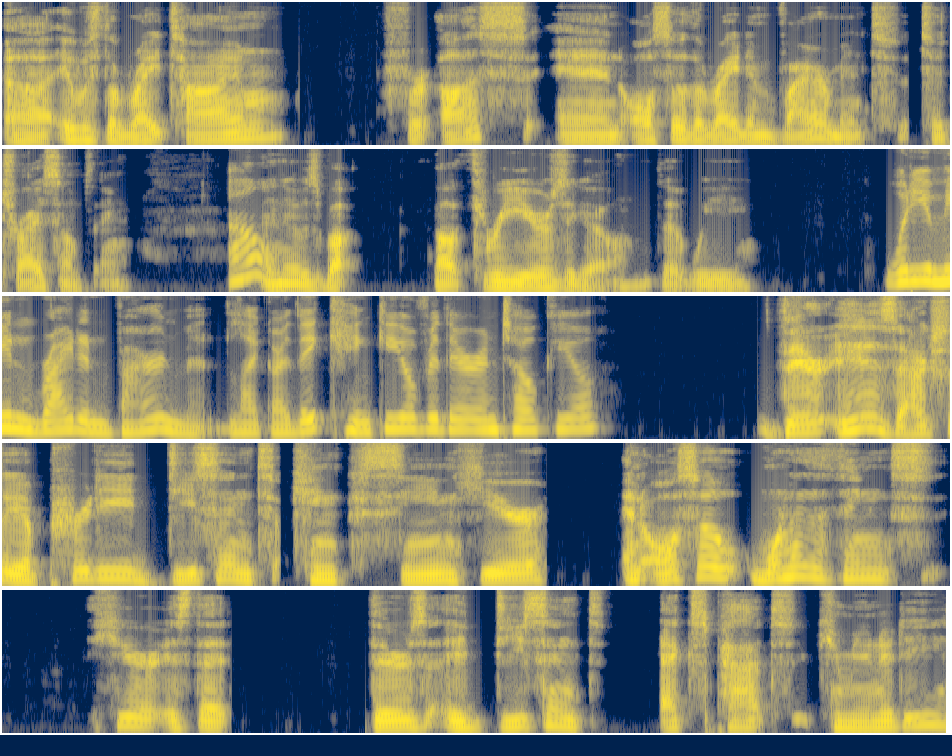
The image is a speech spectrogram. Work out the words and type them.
uh, it was the right time for us and also the right environment to try something. Oh. And it was about about three years ago that we. what do you mean right environment? Like are they kinky over there in Tokyo? There is actually a pretty decent kink scene here, and also one of the things here is that there's a decent expat community.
